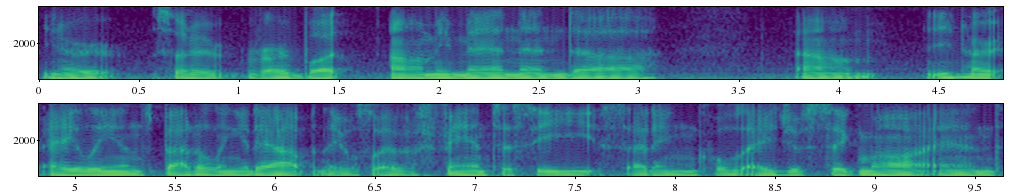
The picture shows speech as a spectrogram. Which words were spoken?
you know, sort of robot army men and, uh, um, you know, aliens battling it out. But they also have a fantasy setting called Age of Sigmar. And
